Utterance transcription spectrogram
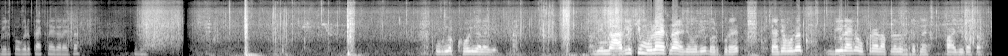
बिल वगैरे पॅक नाही करायचा. पूर्ण खोल गेला बिल. आणि नारलीची मुलं आहेत ना ह्याच्यामध्ये भरपूर आहेत. त्याच्यामुळंच बिल आहे ना उकरायला आपल्याला भेटत नाही. पाहिजे तसं.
